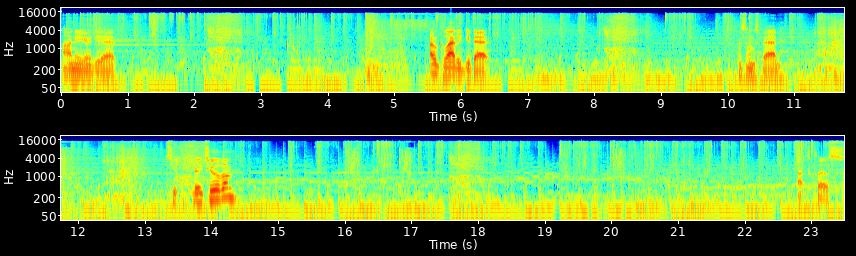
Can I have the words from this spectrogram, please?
Ah, oh, I knew you were gonna do that. I would gladly do that. That's almost bad. Two, really, two of them? Close.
